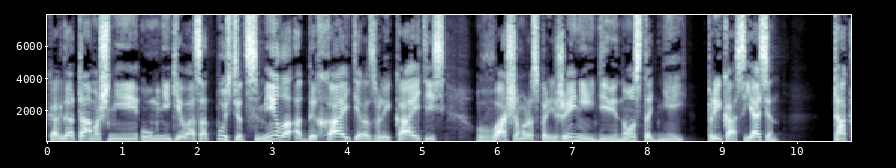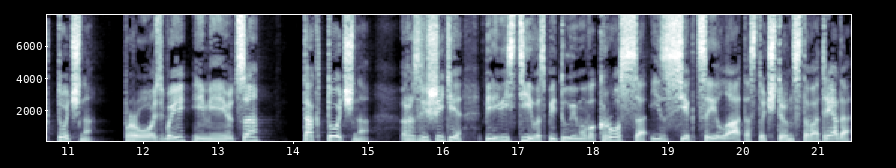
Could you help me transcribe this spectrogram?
Когда тамошние умники вас отпустят, смело отдыхайте, развлекайтесь. В вашем распоряжении 90 дней. Приказ ясен? Так точно. Просьбы имеются? Так точно. Разрешите перевести воспитуемого Кросса из секции ЛАТа 114-го отряда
